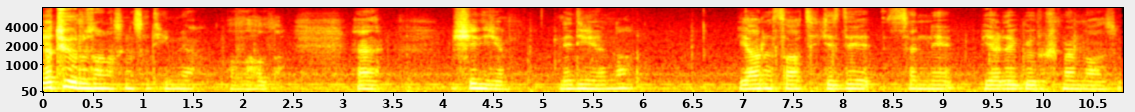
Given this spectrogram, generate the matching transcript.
Yatıyoruz anasını satayım ya. Allah Allah. He. Bir şey diyeceğim. Ne diyeceğim la? Yarın saat 8'de seninle bir yerde görüşmem lazım.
